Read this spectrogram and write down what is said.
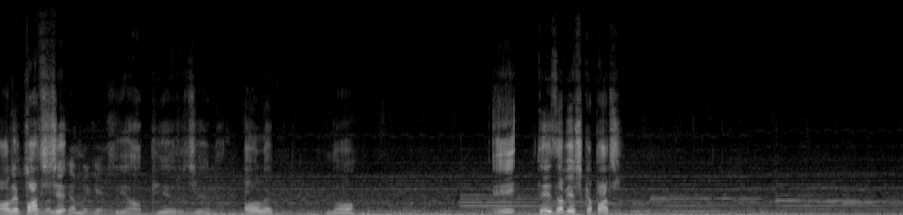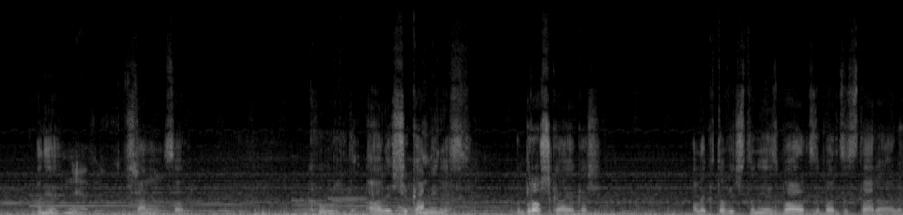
Ale patrzcie. Czerwony kamyk jest. Ja pierdzielę. Ale. No. I ty, zawieszka, patrz. A nie, nie, to Stanę, sorry. Kurde, ale jeszcze kamień jest. No broszka jakaś. Ale kto wie, czy to nie jest bardzo, bardzo stare, ale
